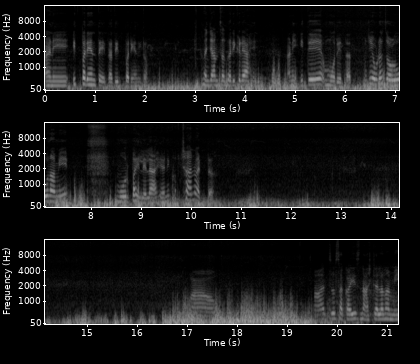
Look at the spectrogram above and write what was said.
आणि इथपर्यंत येतात इथपर्यंत. म्हणजे आमचं घर इकडे आहे. आणि इथे मोर येतात. म्हणजे एवढं जवळून आम्ही मोर पाहिलेला आहे आणि खूप छान वाटतं वाव आज सकाळीच नाश्त्याला ना मी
